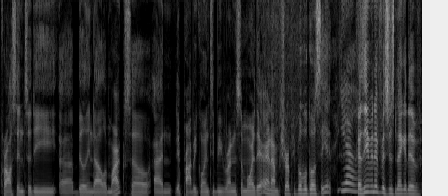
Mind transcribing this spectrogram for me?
cross into the uh, billion dollar mark. So and they're probably going to be running some more there, and I'm sure people will go see it. yeah. Because even if it's just negative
